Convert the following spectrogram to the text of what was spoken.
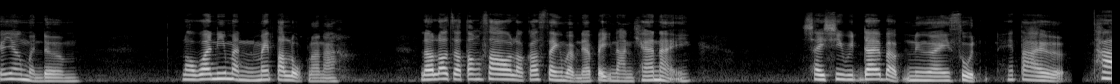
ก็ยังเหมือนเดิม เราว่านี่มันไม่ตลกแล้วนะ แล้วเราจะต้องเศร้าแล้วก็เซ็งแบบนี้ไปอีกนานแค่ไหน ใช้ชีวิตได้แบบเหนื่อยสุดให้ตายเออะ ถ้า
